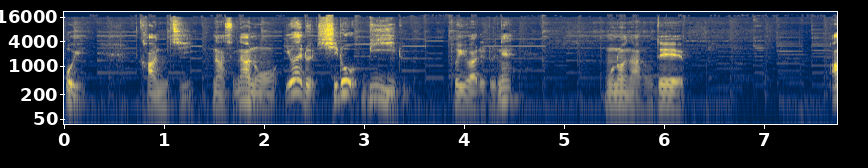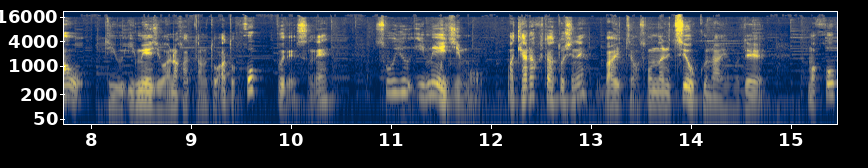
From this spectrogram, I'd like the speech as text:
ぽい感じなんですね。あのいわゆる白ビールと言われるねものなので青っていうイメージはなかったのとあとホップですね。そういうイメージも、まあ、キャラクターとしてねバイツェンはそんなに強くないので、まあ、ホッ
